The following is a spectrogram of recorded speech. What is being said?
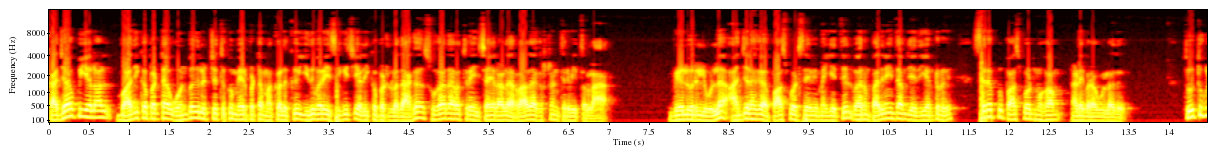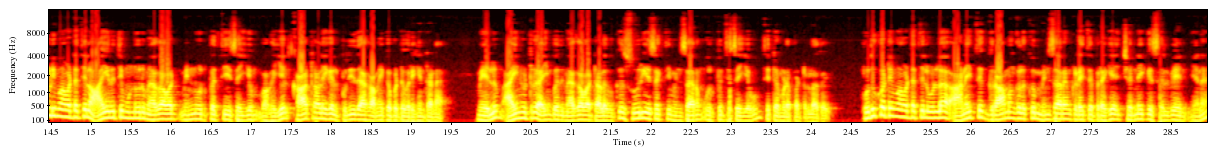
கஜா புயலால் பாதிக்கப்பட்ட ஒன்பது லட்சத்துக்கும் மேற்பட்ட மக்களுக்கு இதுவரை சிகிச்சை அளிக்கப்பட்டுள்ளதாக சுகாதாரத்துறை செயலாளர் ராதாகிருஷ்ணன் தெரிவித்துள்ளார். வேலூரில் உள்ள அஞ்சலக பாஸ்போர்ட் சேவை மையத்தில் வரும் பதினைந்தாம் தேதியன்று சிறப்பு பாஸ்போர்ட் முகாம் நடைபெற உள்ளது தூத்துக்குடி மாவட்டத்தில் ஆயிரத்தி முன்னூறு மெகாவாட் மின் உற்பத்தி செய்யும் வகையில் காற்றாலைகள் புதிதாக அமைக்கப்பட்டு வருகின்றன. மேலும் ஐநூற்று ஐம்பது மெகாவாட் அளவுக்கு சூரிய சக்தி மின்சாரம் உற்பத்தி செய்யவும் திட்டமிடப்பட்டுள்ளது. புதுக்கோட்டை மாவட்டத்தில் உள்ள அனைத்து கிராமங்களுக்கும் மின்சாரம் கிடைத்த பிறகே சென்னைக்கு செல்வேன் என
